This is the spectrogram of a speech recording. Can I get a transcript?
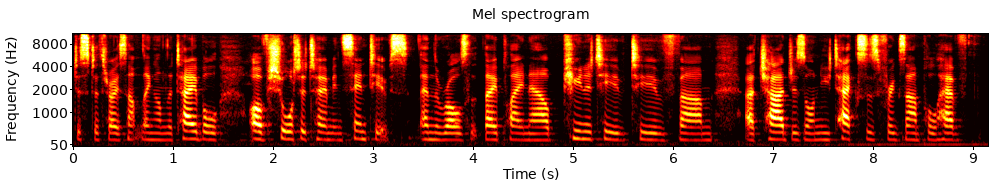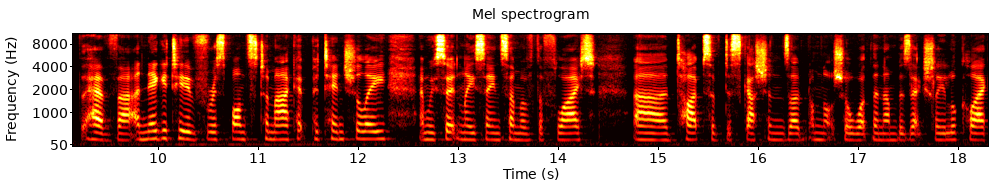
just to throw something on the table, of shorter term incentives and the roles that they play now. Punitive um, uh, charges on new taxes, for example, have have uh, a negative response to market potentially, and we've certainly seen some of the flight uh, types of discussions. I'm not sure what the numbers actually look like.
